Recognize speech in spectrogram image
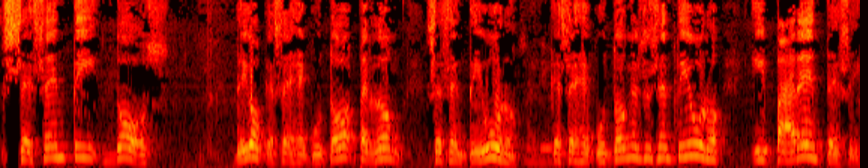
62, digo que se ejecutó, perdón, 61, que se ejecutó en el 61, y paréntesis,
